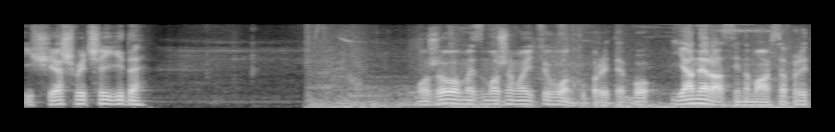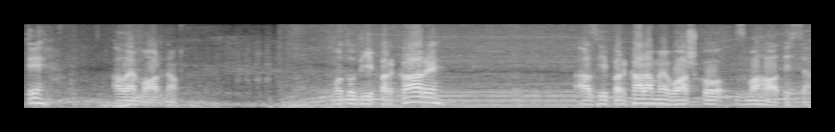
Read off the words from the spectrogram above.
іще швидше їде. Можливо, ми зможемо і цю гонку пройти, бо я не раз і намагався пройти, але марно. Бо тут гіперкари, а з гіперкарами важко змагатися.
